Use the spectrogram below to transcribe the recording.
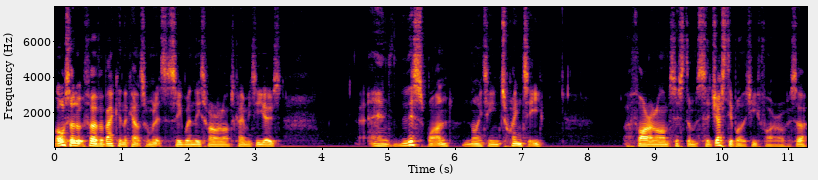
I also looked further back in the council minutes to see when these fire alarms came into use. And this one, 1920, a fire alarm system suggested by the chief fire officer,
